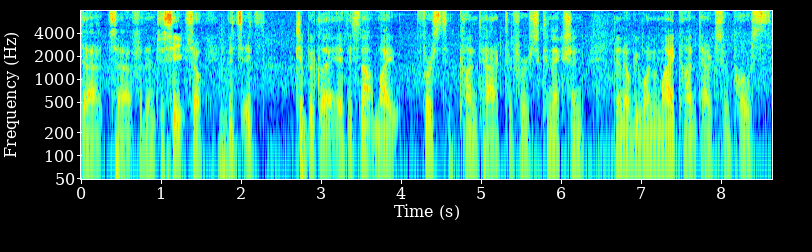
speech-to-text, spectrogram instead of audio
that uh, for them to see. So it's it's typically if it's not my first contact or first connection, then it'll be one of my contacts who posts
